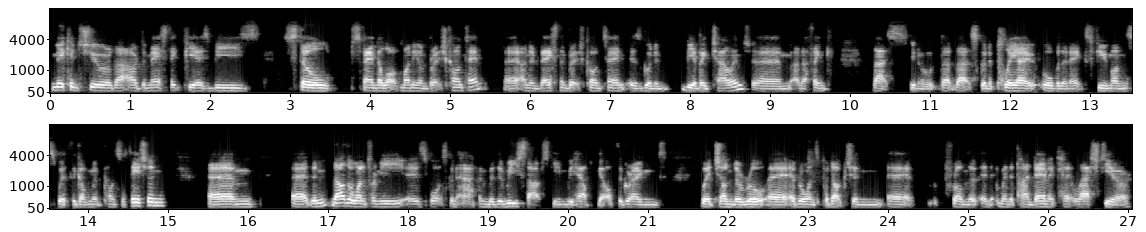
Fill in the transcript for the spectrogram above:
making sure that our domestic PSBs still spend a lot of money on British content uh, and invest in British content is going to be a big challenge. Um, and I think that's you know that that's going to play out over the next few months with the government consultation. Um, uh, the, the, other one for me is what's going to happen with the restart scheme we helped get off the ground which underwrote uh, everyone's production uh, from the, when the pandemic hit last year.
